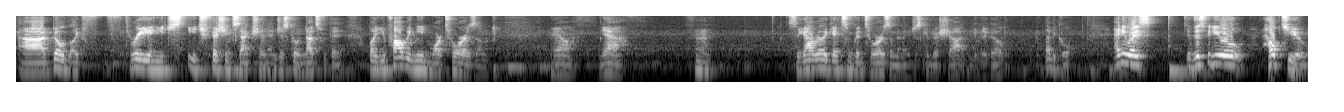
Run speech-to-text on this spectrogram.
Uh, build like three in each each fishing section and just go nuts with it. But you probably need more tourism. Yeah, yeah. Hmm. So you gotta really get some good tourism and then just give it a shot and give it a go. That'd be cool. Anyways, if this video helped you,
